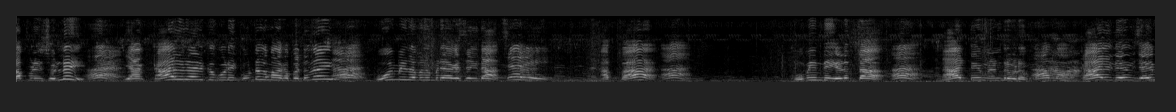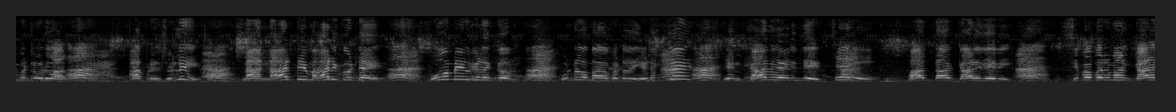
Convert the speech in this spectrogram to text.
அப்படின்னு சொல்லி. என் காலில் இருக்கக்கூடிய குண்டலமாகப்பட்டதை பூமியில விழும்படியாக செய்தார். அப்ப குவிந்து எடுத்தா நாட்டையும் நின்று விடும் காளி தேவி ஜெயம் பெற்று விடுவார் அப்படின்னு சொல்லி நான் நாட்டியம் ஆடிக்கொண்டே. பூமியில் கிடக்கும் குண்டலமாகப்பட்டதை எடுத்து. என் காதில் அணிந்தேன். சரி. பார்த்தால் காளி தேவி. சிவபெருமான் காலை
